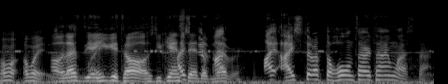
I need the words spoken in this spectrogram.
Oh, oh wait. Oh, that that's yeah. You get tall. You can't I stand stood- up I- never. I, I stood up the whole entire time last time.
